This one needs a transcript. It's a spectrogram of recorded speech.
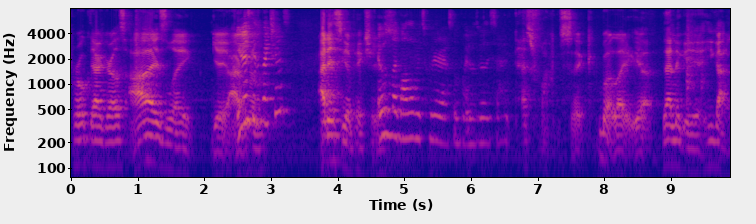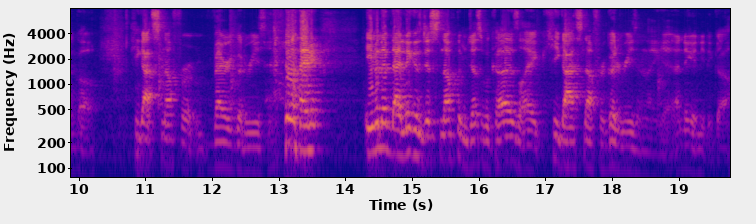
broke that girl's eyes, like yeah, I You didn't see the pictures? I didn't see a picture. It was like all over Twitter at some point. It was really sad. That's fucking sick. But like, yeah, that nigga, yeah, he gotta go. He got snuffed for very good reason. like, even if that niggas just snuffed him just because, like, he got snuffed for good reason. Like, yeah, that nigga need to go.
